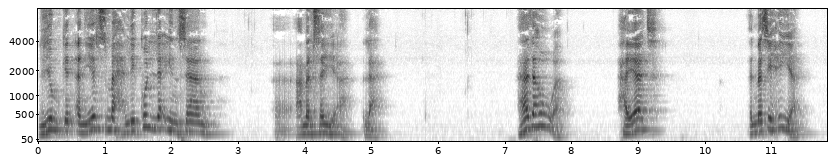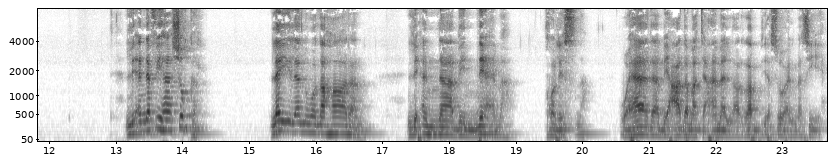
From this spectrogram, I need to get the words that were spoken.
يمكن أن يسمح لكل إنسان آه، عمل سيئة له. هذا هو حياة المسيحية لأن فيها شكر ليلا ونهارا لأن بالنعمة خلصنا وهذا بعظمة عمل الرب يسوع المسيح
